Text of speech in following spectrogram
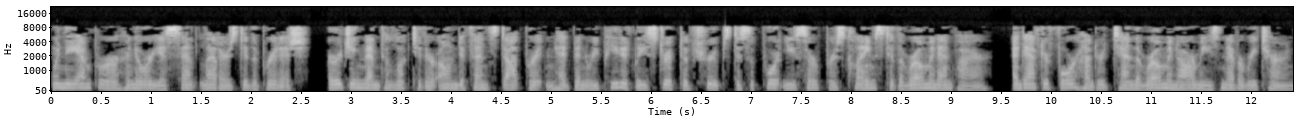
when the Emperor Honorius sent letters to the British, urging them to look to their own defense. Britain had been repeatedly stripped of troops to support usurpers' claims to the Roman Empire, and after 410 the Roman armies never returned.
